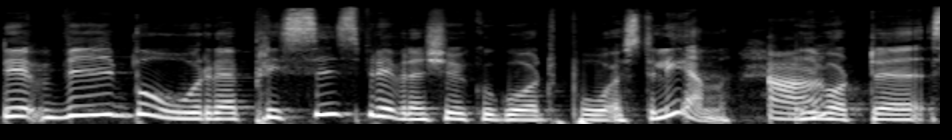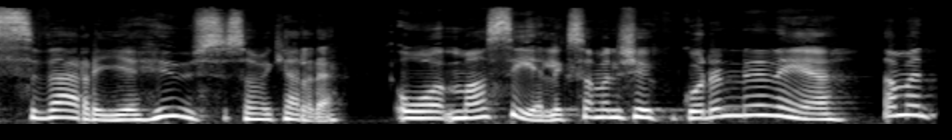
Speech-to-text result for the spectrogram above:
Det, vi bor precis bredvid en kyrkogård på Österlen ja. i vårt eh, Sverigehus som vi kallar det. Och man ser liksom, eller kyrkogården den är ja, men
